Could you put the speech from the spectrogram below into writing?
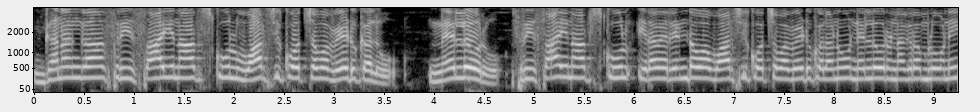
ఘనంగా శ్రీ సాయినాథ్ స్కూల్ వార్షికోత్సవ వేడుకలు. నెల్లూరు శ్రీ సాయినాథ్ స్కూల్ ఇరవై రెండవ వార్షికోత్సవ వేడుకలను నెల్లూరు నగరంలోని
